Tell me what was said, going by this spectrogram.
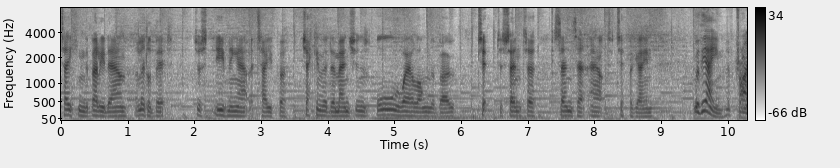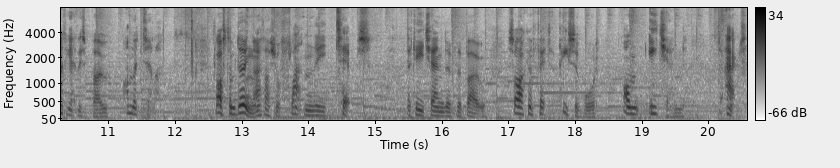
taking the belly down a little bit just evening out the taper, checking the dimensions all the way along the bow, tip to centre, centre out to tip again with the aim of trying to get this bow on the tiller. Whilst I'm doing that I shall flatten the tips at each end of the bow so I can fit a piece of wood on each end to act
